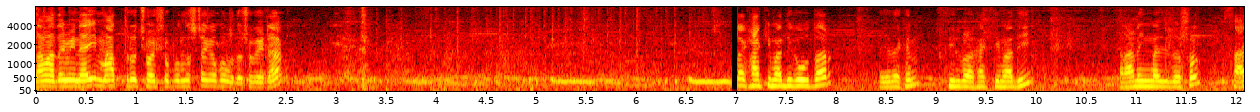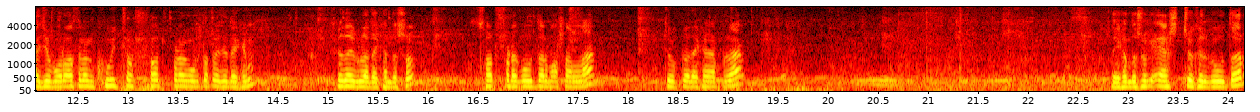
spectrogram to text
দামাদামি নাই, মাত্র ছয়শো পঞ্চাশ টাকা পড়বে দর্শক এটা। খাকি মাদি কৌতার এই দেখেন সিলভার খাকি মাদি রানিং মাদি দর্শক সাইজও বড় আছে এবং খুবই শর্ট ফোটা কৌতারটা যে দেখেন ফেদারগুলো দেখেন দর্শক। শর্ট ফোটা কৌতার মশাল্লা চোখটা দেখেন আপনারা। দেখেন দর্শক, অ্যাশ চোখের কৌতার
